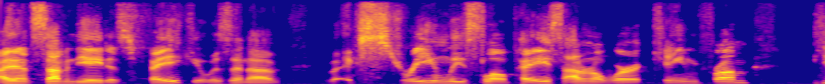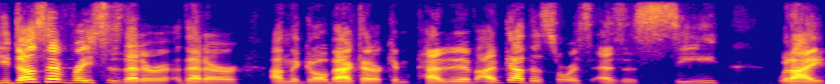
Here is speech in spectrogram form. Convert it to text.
I think 78 is fake. It was in a extremely slow pace. I don't know where it came from he does have races that are that are on the go back that are competitive. I've got this horse as a C. Would I,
